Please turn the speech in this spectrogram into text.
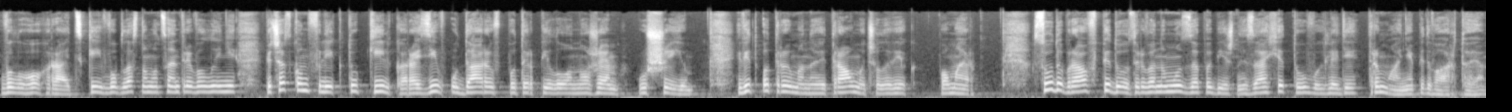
Волгоградській в обласному центрі Волині під час конфлікту кілька разів ударив потерпілого ножем у шию. Від отриманої травми чоловік помер. Суд обрав підозрюваному запобіжний захід у вигляді тримання під вартою.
